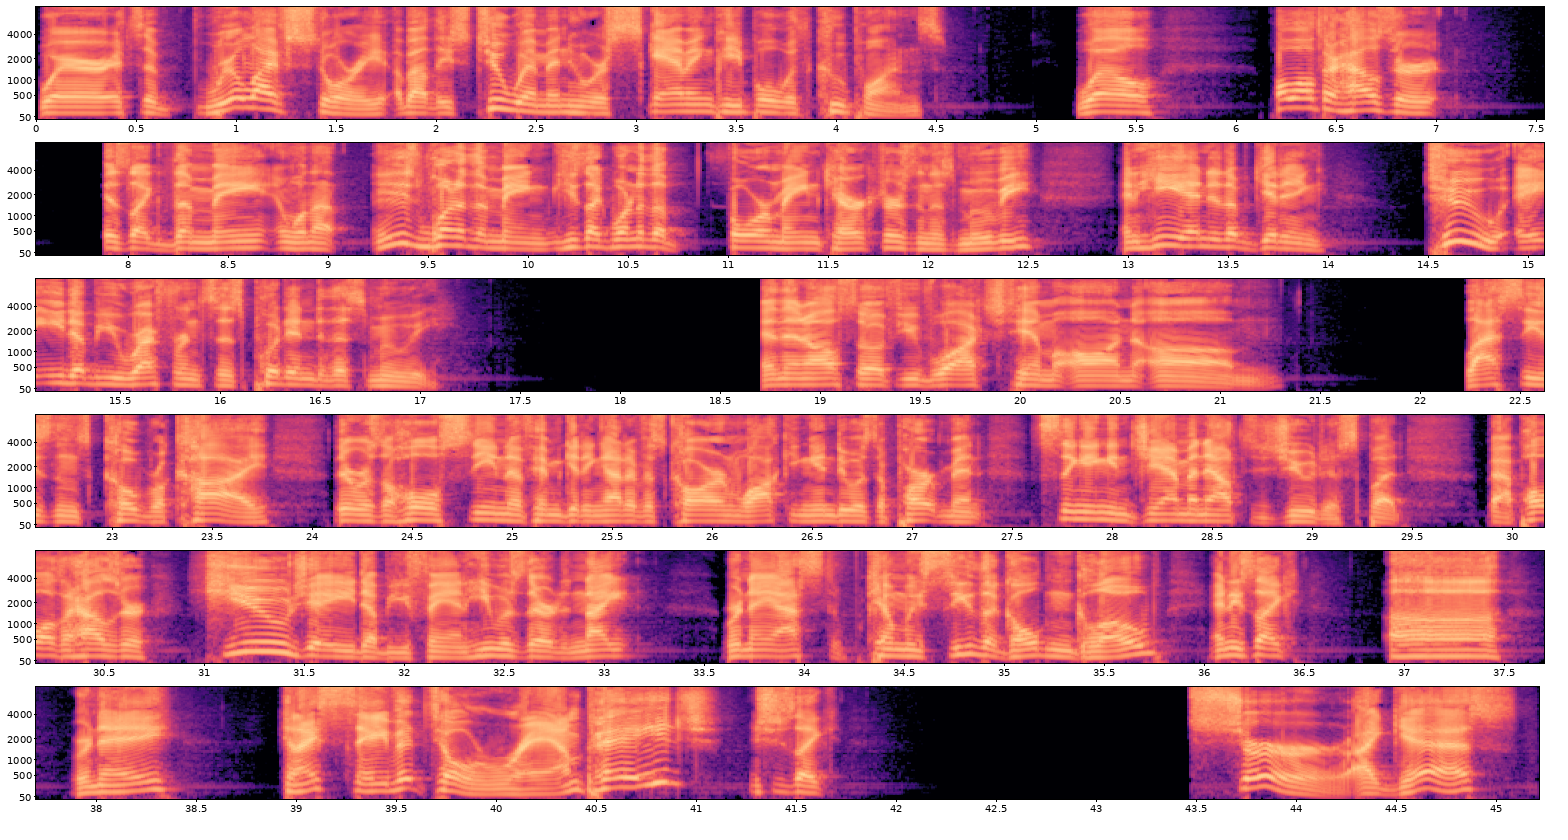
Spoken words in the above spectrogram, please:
where it's a real life story about these two women who are scamming people with coupons. Well, Paul Walter Hauser is like the main, well, not, he's one of the main, he's like one of the four main characters in this movie, and he ended up getting two AEW references put into this movie. And then also, if you've watched him on um, last season's Cobra Kai, there was a whole scene of him getting out of his car and walking into his apartment, singing and jamming out to Judas. But uh, Paul Walter Hauser, huge AEW fan, he was there tonight. Renee asked, "Can we see the Golden Globe?" And he's like, "Uh, Renee, can I save it till Rampage?" And she's like, "Sure, I guess."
